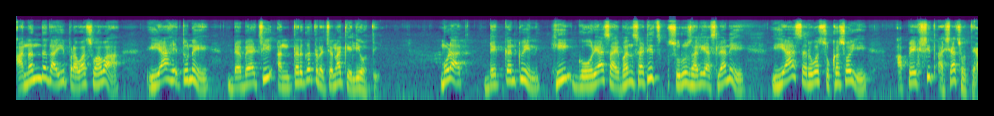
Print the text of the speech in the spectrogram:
आनंददायी प्रवास व्हावा या हेतूने डब्याची अंतर्गत रचना केली होती. मुळात डेक्कन क्वीन ही गोऱ्या साहेबांसाठीच सुरू झाली असल्याने या सर्व सुखसोयी अपेक्षित अशाच होत्या.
